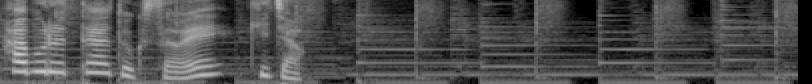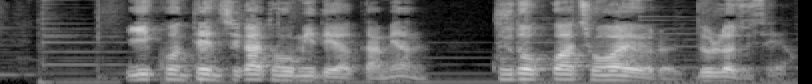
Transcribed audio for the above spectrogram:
하브르타 독서의 기적. 이 콘텐츠가 도움이 되었다면 구독과 좋아요를 눌러주세요.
